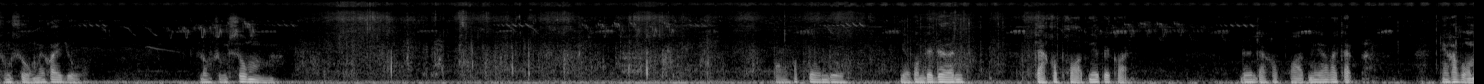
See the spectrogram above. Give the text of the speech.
สูงสูงๆไม่ค่อยอยู่ ลงซุ่มๆไปครับเดินดู เดี๋ยวผมจะเดินจากขอบขอบนี้ไปก่อน เดินจากขอบขอบนี้แล้วก็จะนี่ครับผม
